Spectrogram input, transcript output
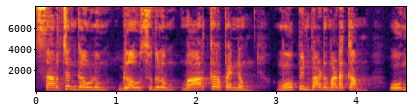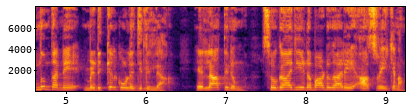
സർജൻ ഗൗണും ഗ്ലൗസുകളും മാർക്കർ പെന്നും മോപ്പിൻ പാഡും അടക്കം ഒന്നും തന്നെ മെഡിക്കൽ കോളേജിലില്ല. എല്ലാത്തിനും സ്വകാര്യ ഇടപാടുകാരെ ആശ്രയിക്കണം.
